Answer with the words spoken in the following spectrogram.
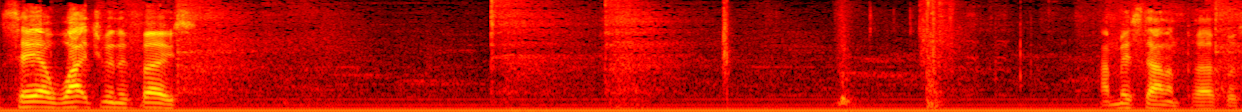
Say I whacked you in the face. I missed out on purpose.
